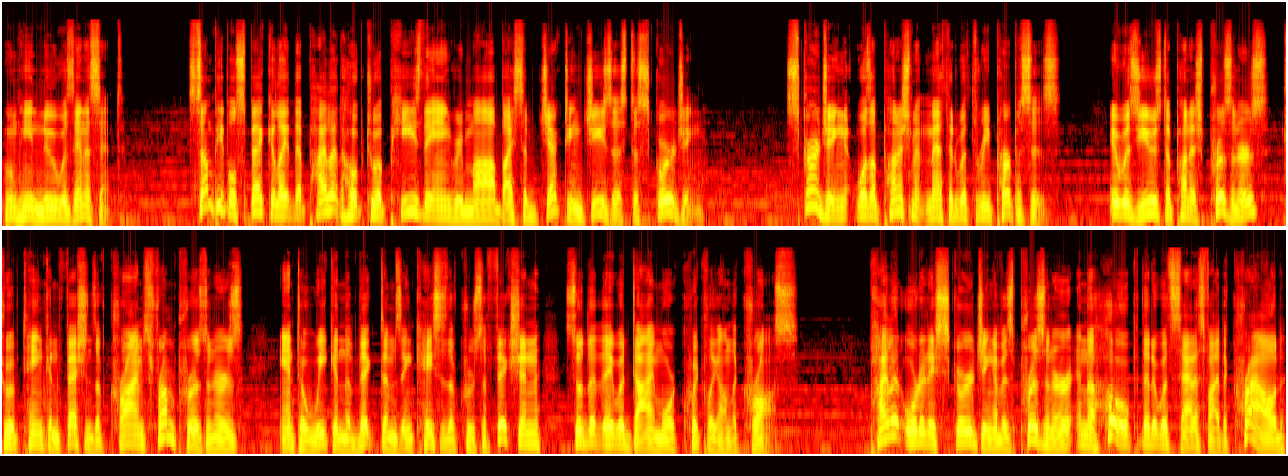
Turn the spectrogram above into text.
whom he knew was innocent. Some people speculate that Pilate hoped to appease the angry mob by subjecting Jesus to scourging. Scourging was a punishment method with three purposes. It was used to punish prisoners, to obtain confessions of crimes from prisoners, and to weaken the victims in cases of crucifixion so that they would die more quickly on the cross. Pilate ordered a scourging of his prisoner in the hope that it would satisfy the crowd,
